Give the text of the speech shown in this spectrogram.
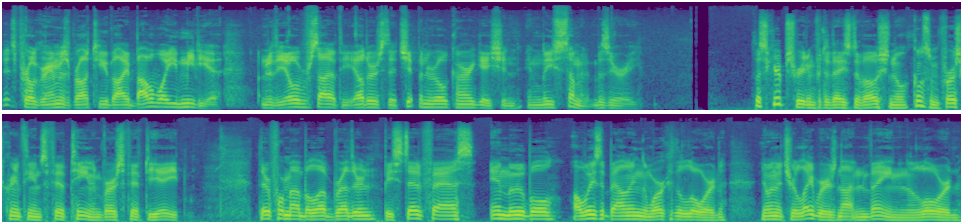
This program is brought to you by Byway Media under the oversight of the elders of the Chipman Road Congregation in Lee's Summit, Missouri. The scripture reading for today's devotional comes from 1 Corinthians 15 and verse 58. Therefore, my beloved brethren, be steadfast, immovable, always abounding in the work of the Lord, knowing that your labor is not in vain in the Lord.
